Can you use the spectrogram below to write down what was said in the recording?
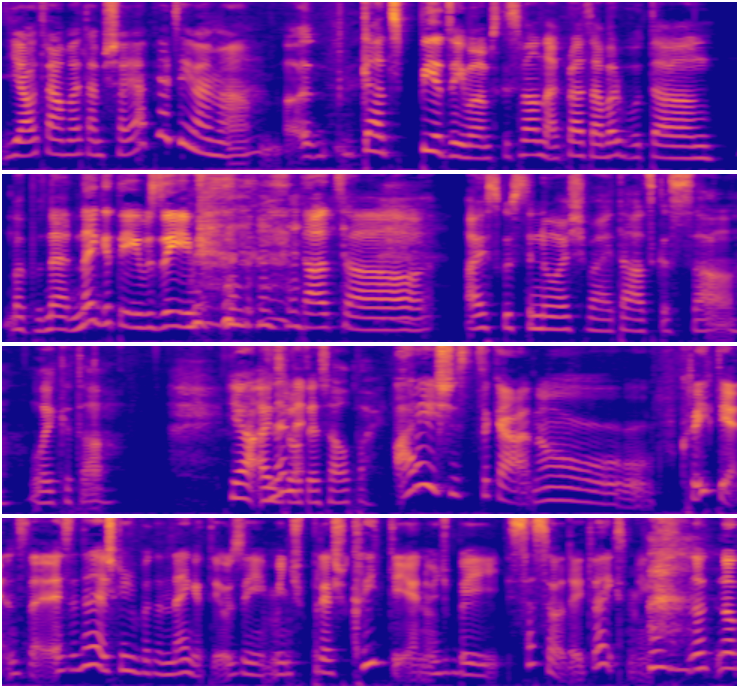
jautrām lietām šajā piedzīvojumā. Kāds piedzīvojums, kas vēl nāk prātā, varbūt tā, varbūt ne ar negatīvu zīmi, tāds uh, aizkustinošs vai tāds, kas uh, lika tā Jā, aizrauties elpai. Arī šis kā, nu, kritiens, es nedomāju, ka viņš būtu negatīvs zīme. Viņš priekš kritienu viņš bija sasodīts veiksmīgi. nu, nu,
